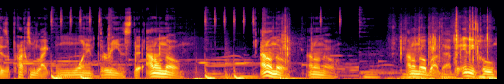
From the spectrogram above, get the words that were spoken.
is approximately like one in three instead. I don't know. I don't know. I don't know. I don't know about that. But anywho,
